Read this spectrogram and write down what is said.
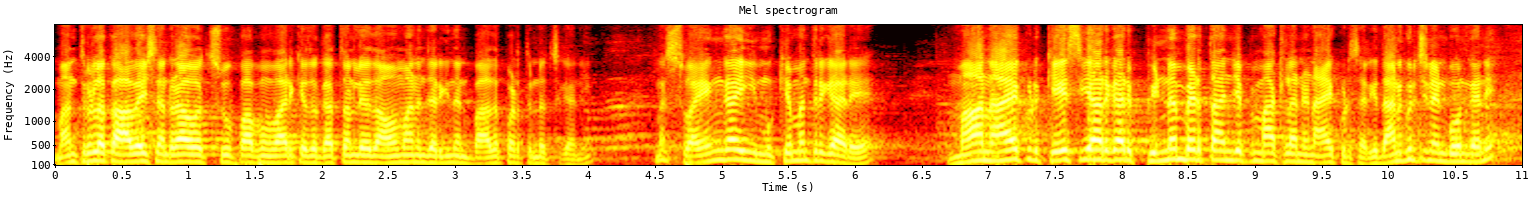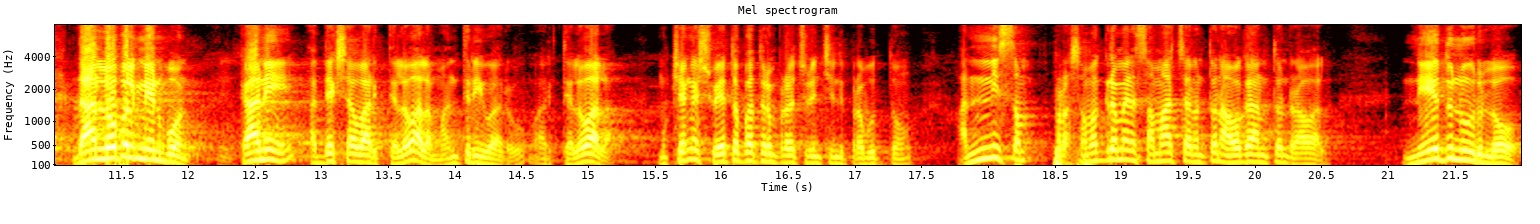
మంత్రులకు ఆవేశం రావచ్చు. పాపం వారికి ఏదో గతంలో ఏదో అవమానం జరిగిందని బాధపడుతుండొచ్చు కానీ మరి స్వయంగా ఈ ముఖ్యమంత్రి గారే మా నాయకుడు కేసీఆర్ గారి పిండం పెడతా అని చెప్పి మాట్లాడిన నాయకుడు సరిగ్గా. దాని గురించి నేను పోను కానీ దాని లోపలికి నేను పోను కానీ అధ్యక్ష వారికి తెలవాల? మంత్రి వారు వారికి తెలవాల? ముఖ్యంగా శ్వేతపత్రం ప్రచురించింది ప్రభుత్వం. అన్ని సం- ప్ర- సమగ్రమైన సమాచారంతో అవగాహనతో రావాలి? నేదునూరులో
